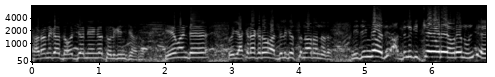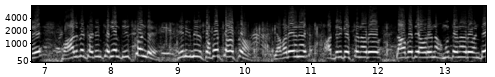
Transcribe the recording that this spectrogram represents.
సడన్గా దౌర్జన్యంగా తొలగించారు. ఏమంటే ఎక్కడెక్కడో అద్దెలకు ఇస్తున్నారు అన్నారు నిజంగా అది అద్దెలకు ఇచ్చేవారు ఎవరైనా ఉంటే వాళ్ళపై కఠిన చర్యలు తీసుకోండి. దీనికి మేము సపోర్ట్ చేస్తాం. ఎవరైనా అద్దెలకు ఇస్తున్నారు లేకపోతే ఎవరైనా అమ్ముతున్నారు అంటే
